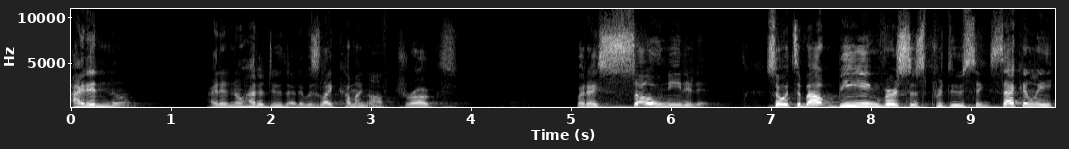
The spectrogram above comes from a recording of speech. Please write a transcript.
I didn't know. I didn't know how to do that. It was like coming off drugs. But I so needed it. So it's about being versus producing. Secondly,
